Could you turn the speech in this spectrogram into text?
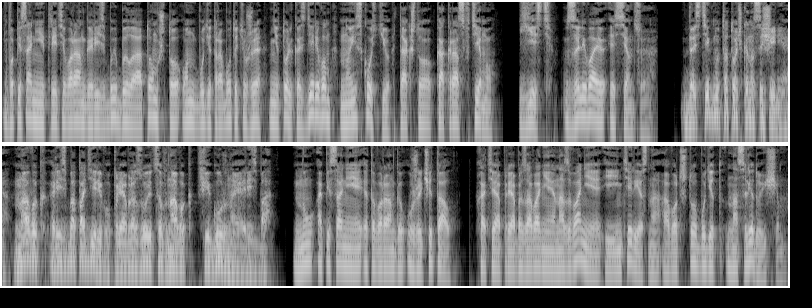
В описании третьего ранга резьбы было о том, что он будет работать уже не только с деревом, но и с костью, так что как раз в тему. Есть. Заливаю эссенцию. Достигнута точка насыщения. Навык «Резьба по дереву» преобразуется в навык «Фигурная резьба». Ну, описание этого ранга уже читал. Хотя преобразование названия и интересно, а вот что будет на следующем?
